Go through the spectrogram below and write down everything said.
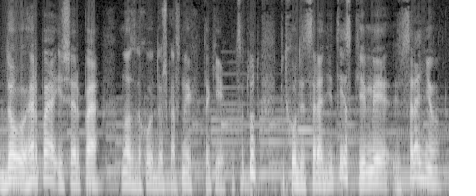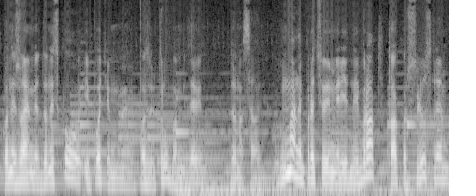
До ГРП і ШРП у нас доходить до шкафних, таких як це тут, підходить середній тиск, і ми з середнього понижаємо до низького, і потім е, по трубам йде він до населення. У мене працює мій рідний брат, також слюсарем.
